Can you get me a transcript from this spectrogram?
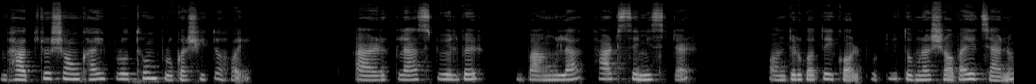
ভাদ্র সংখ্যায় প্রথম প্রকাশিত হয় আর ক্লাস টুয়েলভের বাংলা থার্ড সেমিস্টার অন্তর্গত এই গল্পটি তোমরা সবাই জানো।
